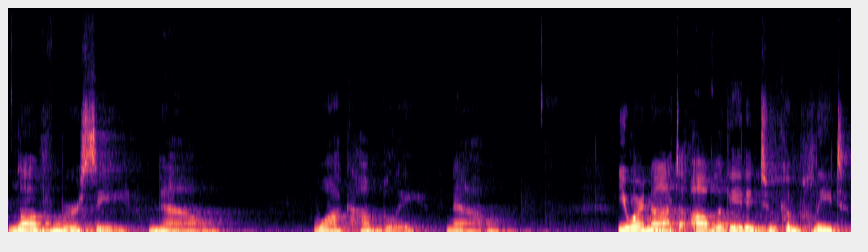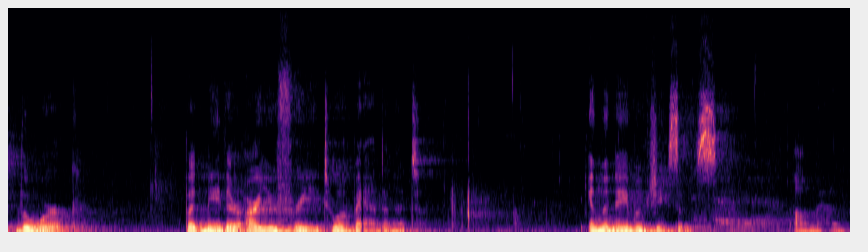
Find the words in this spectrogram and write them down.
Love mercy now. Walk humbly now. You are not obligated to complete the work, but neither are you free to abandon it. In the name of Jesus, amen.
